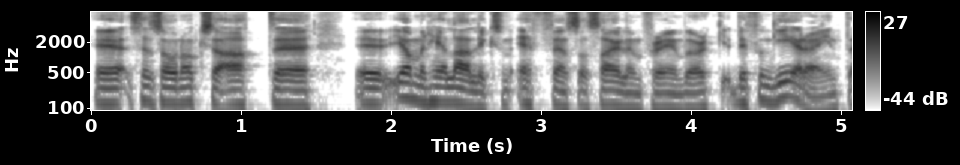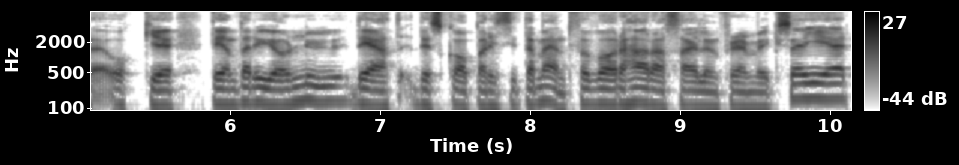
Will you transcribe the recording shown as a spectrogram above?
Eh, sen sa hon också att, eh, eh ja men hela liksom FNs asylum framework, det fungerar inte. Och eh, det enda det gör nu, det är att det skapar incitament. För vad det här asylum framework säger,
